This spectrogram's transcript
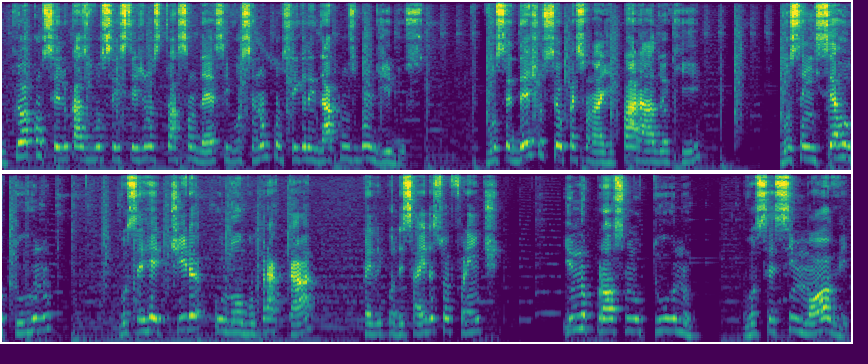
O que eu aconselho caso você esteja numa situação dessa e você não consiga lidar com os bandidos? Você deixa o seu personagem parado aqui, você encerra o turno, você retira o lobo para cá, para ele poder sair da sua frente, e no próximo turno você se move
